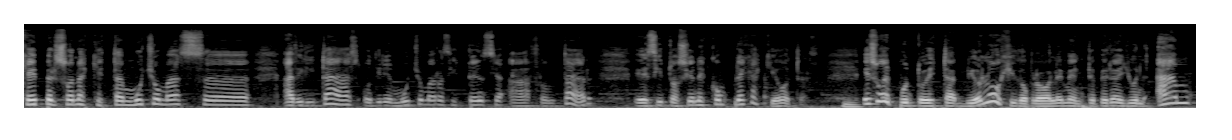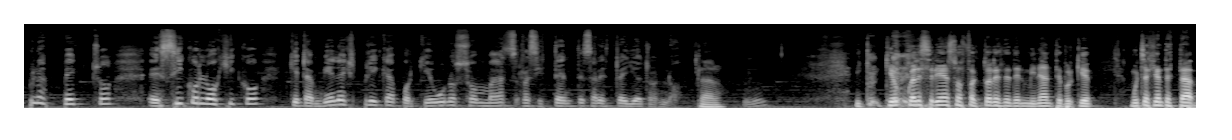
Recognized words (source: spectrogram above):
que hay personas que están mucho más habilitadas o tienen mucho más resistencia a afrontar situaciones complejas que otras. Mm. Eso desde el punto de vista biológico probablemente, pero hay un amplio espectro eh, psicológico que también explica por qué unos son más resistentes al estrés y otros no. Claro. ¿Mm? ¿Y qué, cuáles serían esos factores determinantes? Porque mucha gente está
